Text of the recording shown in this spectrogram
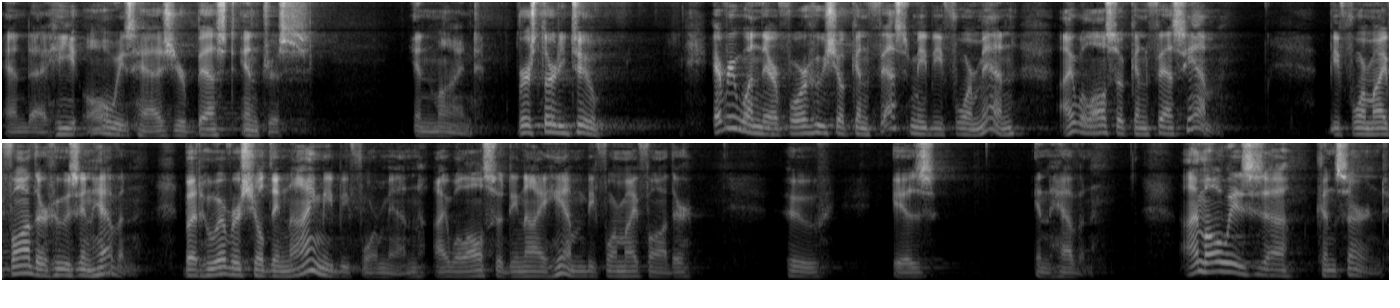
And uh, He always has your best interests in mind. Verse 32 Everyone, therefore, who shall confess me before men, I will also confess him before my Father who's in heaven. But whoever shall deny me before men, I will also deny him before my Father who is in heaven. I'm always uh, concerned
